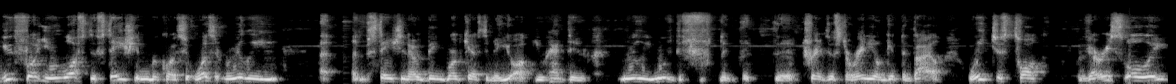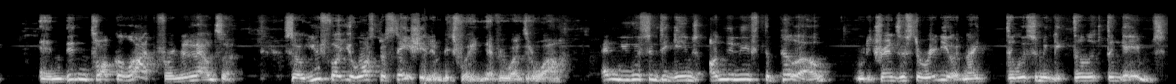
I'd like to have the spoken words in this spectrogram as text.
you thought you lost the station because it wasn't really a, a station that was being broadcast in New York. You had to really move the, the, the, the transistor radio, get the dial. We just talked very slowly and didn't talk a lot for an announcer. So you thought you lost the station in between every once in a while. And you listened to games underneath the pillow with a transistor radio at night to listen to, to, to games.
